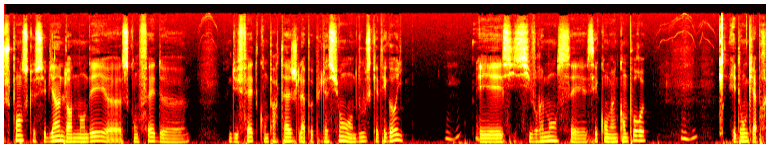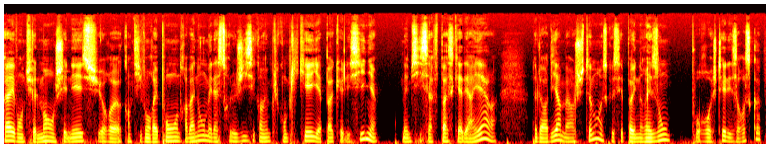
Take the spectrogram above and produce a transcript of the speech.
je pense que c'est bien de leur demander euh, ce qu'on fait de, du fait qu'on partage la population en 12 catégories. Mhm. Et si, si vraiment c'est convaincant pour eux. Mhm. Et donc après, éventuellement, enchaîner sur euh, quand ils vont répondre, ah bah non, mais l'astrologie c'est quand même plus compliqué, il n'y a pas que les signes, même s'ils savent pas ce qu'il y a derrière, de leur dire, bah alors justement, est-ce que c'est pas une raison pour rejeter les horoscopes?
